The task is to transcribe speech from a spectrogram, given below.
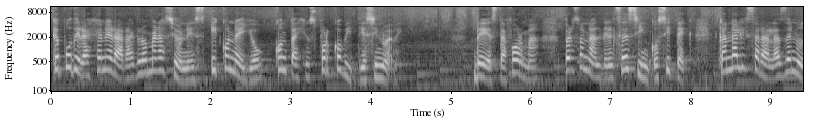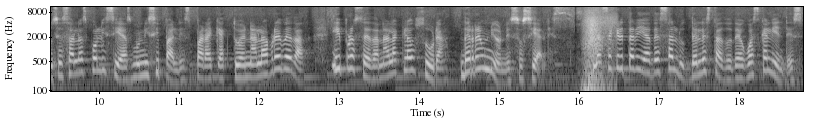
que pudiera generar aglomeraciones y con ello contagios por COVID-19. De esta forma, personal del C5 CITEC canalizará las denuncias a las policías municipales para que actúen a la brevedad y procedan a la clausura de reuniones sociales. La Secretaría de Salud del Estado de Aguascalientes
